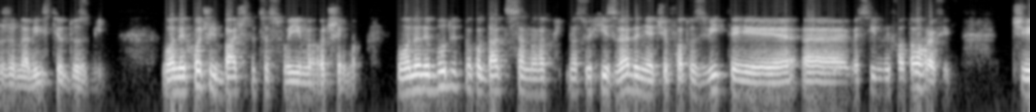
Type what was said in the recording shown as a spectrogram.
журналістів до ЗМІ. Вони хочуть бачити це своїми очима. Вони не будуть покладатися на, на сухі зведення чи фотозвіти е, весільних фотографів, чи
